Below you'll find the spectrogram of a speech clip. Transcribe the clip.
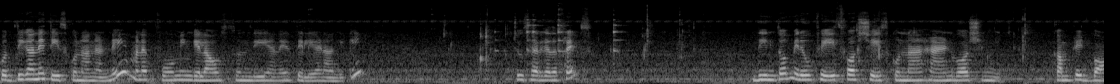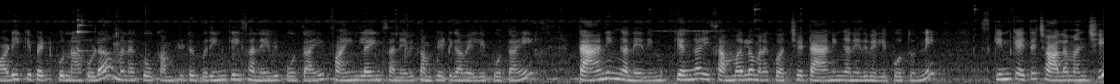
కొద్దిగానే తీసుకున్నానండి. మనకు ఫోమింగ్ ఎలా వస్తుంది అనేది తెలియడానికి. చూసారు కదా ఫ్రెండ్స్? దీంతో మీరు ఫేస్ వాష్ చేసుకున్న హ్యాండ్ వాషింగ్ కంప్లీట్ బాడీకి పెట్టుకున్నా కూడా మనకు కంప్లీట్ రింకిల్స్ అనేవి పోతాయి ఫైన్ లైన్స్ అనేవి కంప్లీట్గా వెళ్ళిపోతాయి. ట్యానింగ్ అనేది ముఖ్యంగా ఈ సమ్మర్లో మనకు వచ్చే ట్యానింగ్ అనేది వెళ్ళిపోతుంది. స్కిన్కి అయితే చాలా మంచి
